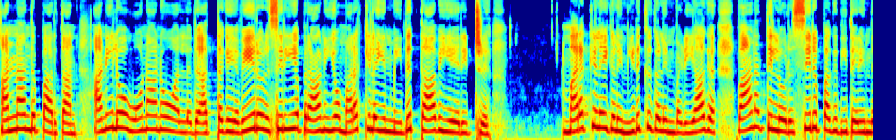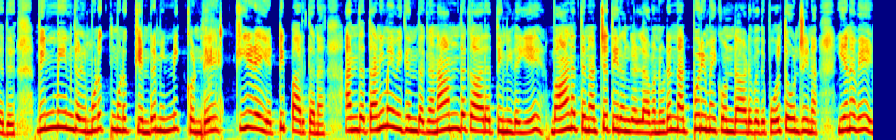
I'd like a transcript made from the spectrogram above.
அண்ணாந்து பார்த்தான். அணிலோ ஓனானோ அல்லது அத்தகைய வேறொரு சிறிய பிராணியோ மரக்கிளையின் மீது தாவி ஏறிற்று. மரக்கிளைகளின் இடுக்குகளின் வழியாக வானத்தில் ஒரு சிறு பகுதி தெரிந்தது. விண்மீன்கள் முணுக் முணுக்கென்று மின்னிக்கொண்டே கீழே எட்டி பார்த்தன. அந்த தனிமை மிகுந்த கனாந்தகாரத்தினிடையே வானத்து நட்சத்திரங்கள் அவனுடன் நட்புரிமை கொண்டாடுவது போல் தோன்றின. எனவே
